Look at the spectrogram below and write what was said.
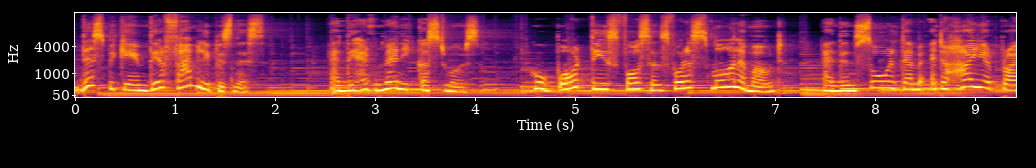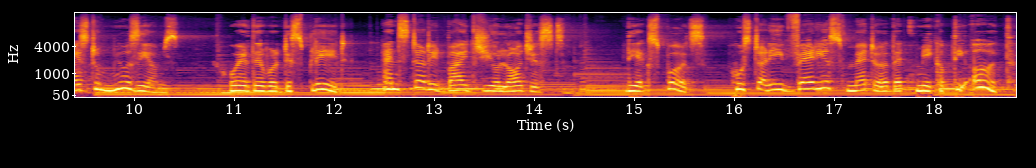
this became their family business, and they had many customers who bought these fossils for a small amount and then sold them at a higher price to museums, where they were displayed and studied by geologists, the experts who study various matter that make up the earth.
